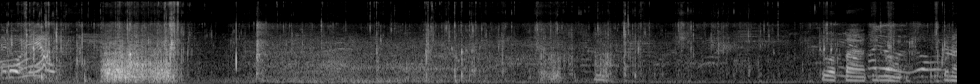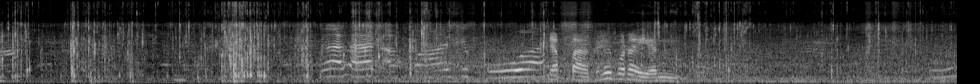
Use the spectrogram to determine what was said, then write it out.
กระโดดแล้ว ตัวปลาพี่น้องกูน่ะแม่แพทย์เอาไปจะกลัวจับปลาก็เลยบ่ได้อันอุ้ย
